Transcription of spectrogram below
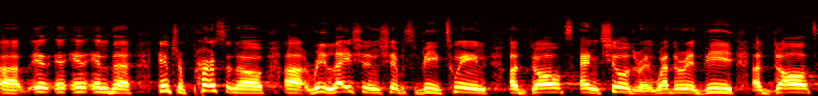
uh in, in, in, the interpersonal uh, relationships between adults and children, whether it be adults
